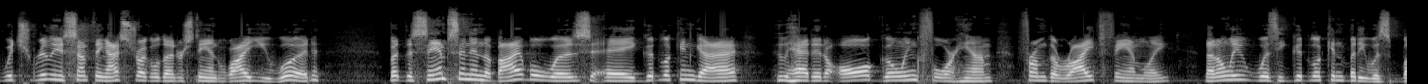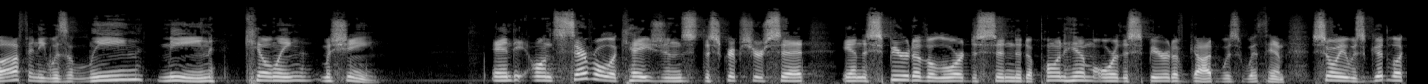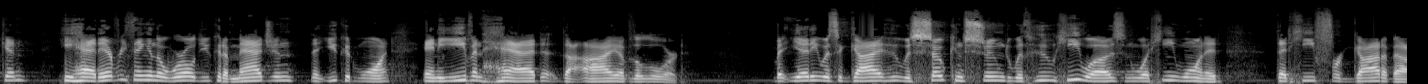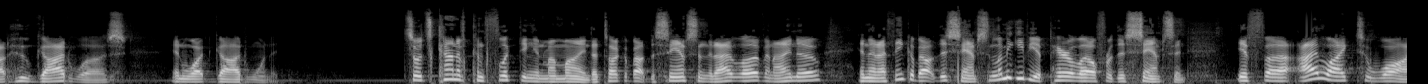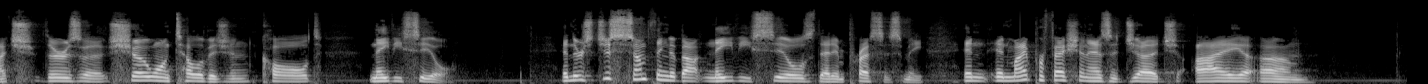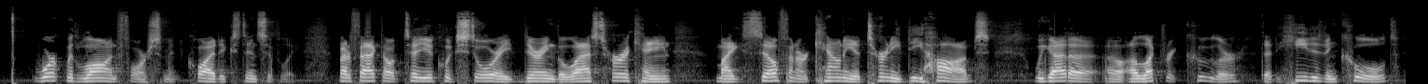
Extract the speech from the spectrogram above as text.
which really is something I struggle to understand why you would, but the Samson in the Bible was a good looking guy who had it all going for him from the right family. Not only was he good looking, but he was buff and he was a lean, mean, killing machine. And on several occasions, the scripture said and the Spirit of the Lord descended upon him, or the Spirit of God was with him. So he was good looking. He had everything in the world you could imagine that you could want, and he even had the eye of the Lord. But yet he was a guy who was so consumed with who he was and what he wanted that he forgot about who God was and what God wanted. So it's kind of conflicting in my mind. I talk about the Samson that I love and I know, and then I think about this Samson. Let me give you a parallel for this Samson. If uh, I like to watch, there's a show on television called Navy SEAL. And there's just something about Navy SEALs that impresses me. In, in my profession as a judge, I um, work with law enforcement quite extensively. Matter of fact, I'll tell you a quick story. During the last hurricane, myself and our county attorney, Dee Hobbs, we got a, a electric cooler that heated and cooled.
